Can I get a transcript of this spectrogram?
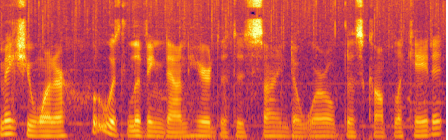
Makes you wonder who was living down here to design a world this complicated.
